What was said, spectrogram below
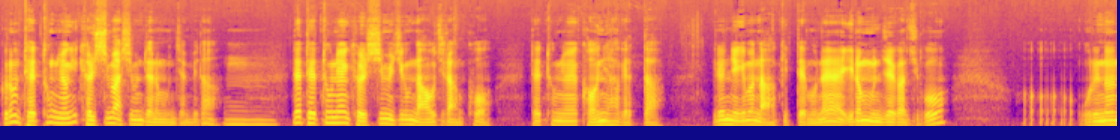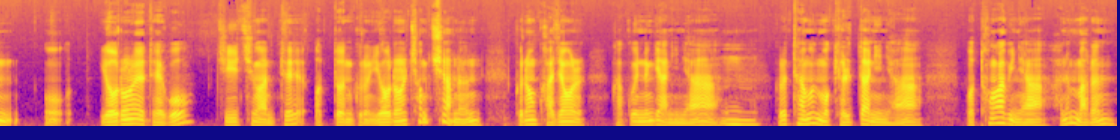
그러면 대통령이 결심하시면 되는 문제입니다. 음. 근데 대통령의 결심이 지금 나오질 않고 대통령이 건의하겠다 이런 얘기만 나왔기 때문에 이런 문제 가지고 어, 우리는 어, 여론에 대고 지지층한테 어떤 그런 여론을 청취하는 그런 과정을 갖고 있는 게 아니냐. 음. 그렇다면 뭐 결단이냐, 뭐 통합이냐 하는 말은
